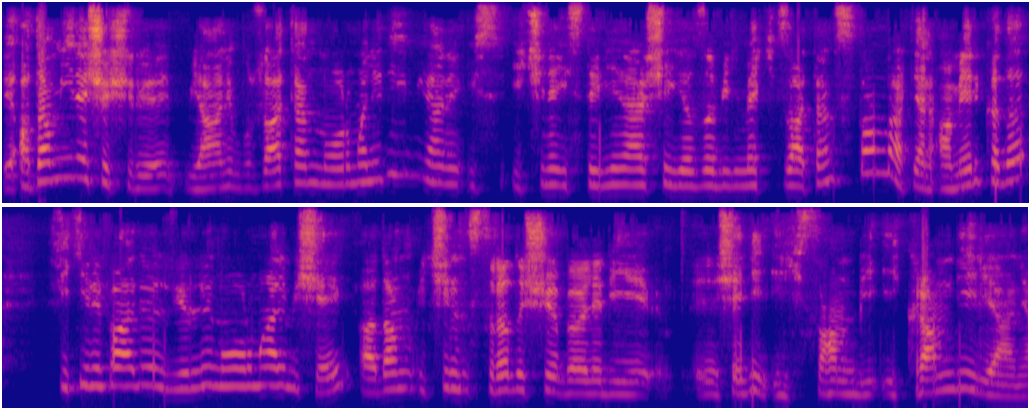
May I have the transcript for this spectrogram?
E adam yine şaşırıyor. Yani bu zaten normali değil mi? Yani içine istediğin her şeyi yazabilmek zaten standart. Yani Amerika'da fikir ifade özgürlüğü normal bir şey. Adam için sıra dışı böyle bir e, şey değil, ihsan, bir ikram değil yani.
